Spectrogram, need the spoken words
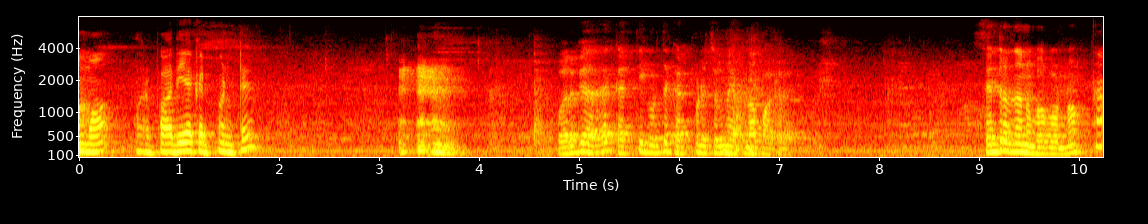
ஆமாம் ஒரு பாதியாக கட் பண்ணிட்டு. பர்கரை கத்தி கொடுத்து கட் பண்ண சொல்லி நான் தான் பார்க்குறேன் சென்டர் தான் நம்ம பண்ணோம் ஆ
